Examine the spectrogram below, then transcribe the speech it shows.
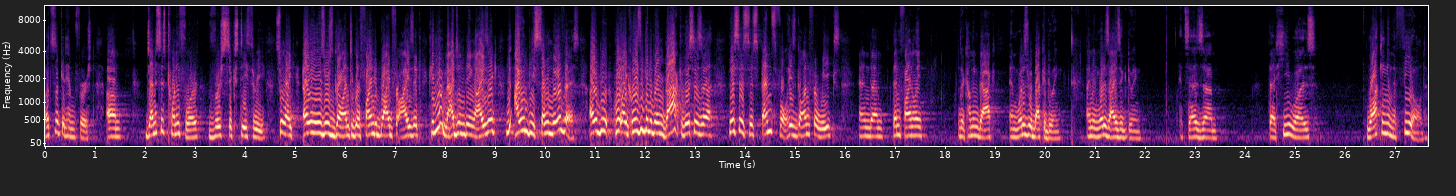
Let's look at him first. Um, Genesis 24, verse 63. So, like, Eliezer's gone to go find a bride for Isaac. Can you imagine being Isaac? I would be so nervous. I would be, who, like, who is he going to bring back? This is, a, this is suspenseful. He's gone for weeks. And um, then finally, they're coming back. And what is Rebecca doing? I mean, what is Isaac doing? It says um, that he was walking in the field.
